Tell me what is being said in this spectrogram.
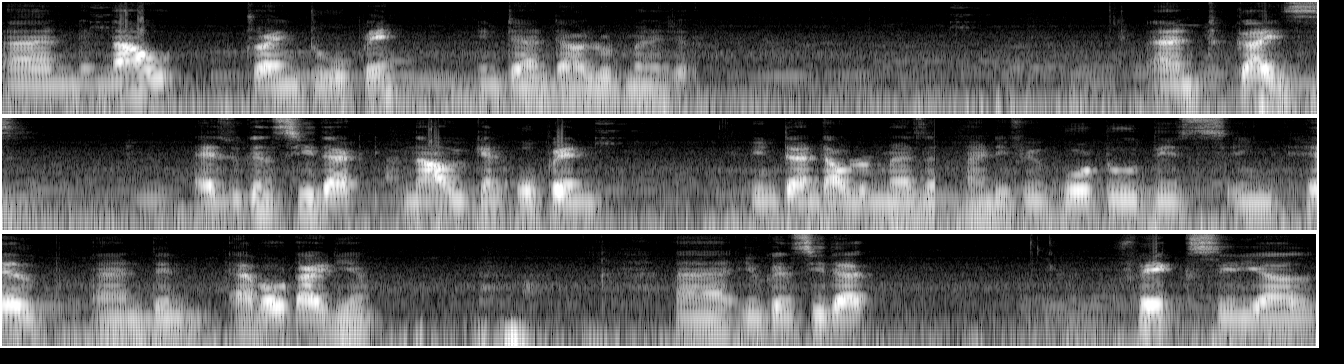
And now trying to open internet download manager. And guys as you can see that now you can open internet download manager. And if you go to this in help and then about IDM uh, you can see that fake serial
